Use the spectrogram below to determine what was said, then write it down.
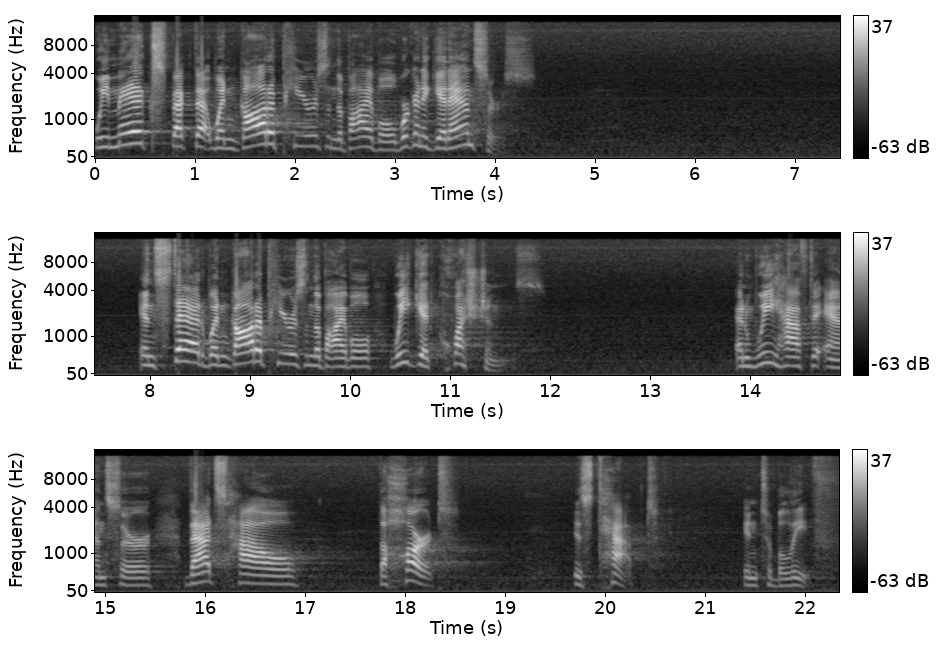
We may expect that when God appears in the Bible, we're going to get answers. Instead, when God appears in the Bible, we get questions. And we have to answer. That's how the heart is tapped into belief.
